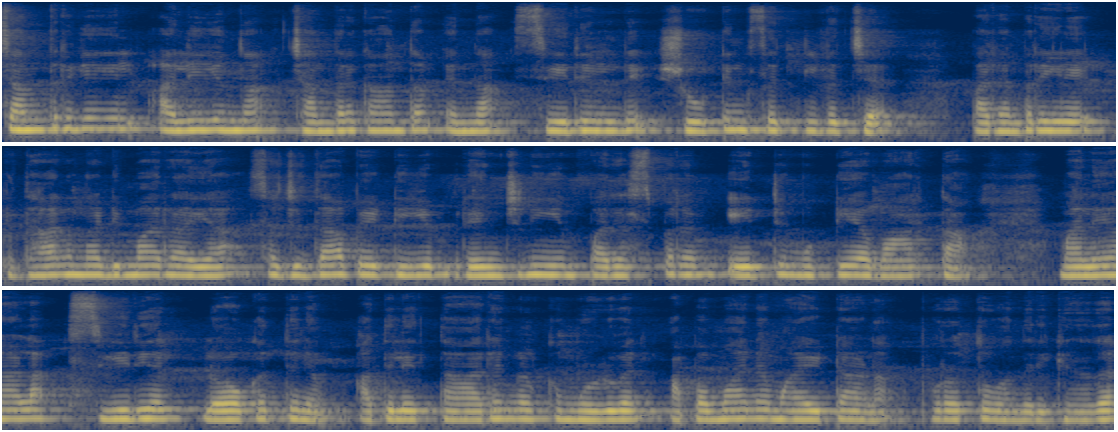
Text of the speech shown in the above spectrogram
ചന്ദ്രികയിൽ അലിയുന്ന ചന്ദ്രകാന്തം എന്ന സീരിയലിന്റെ ഷൂട്ടിംഗ് സെറ്റിൽ വെച്ച് പരമ്പരയിലെ പ്രധാന നടിമാരായ സജിത ബേട്ടിയും രഞ്ജിനിയും പരസ്പരം ഏറ്റുമുട്ടിയ വാർത്ത മലയാള സീരിയൽ ലോകത്തിനും അതിലെ താരങ്ങൾക്ക് മുഴുവൻ അപമാനമായിട്ടാണ് പുറത്തു വന്നിരിക്കുന്നത്.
